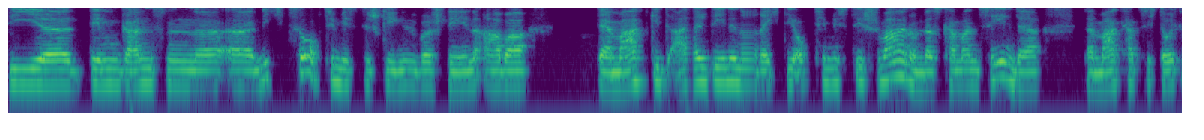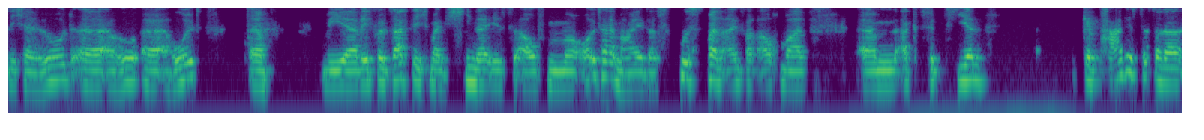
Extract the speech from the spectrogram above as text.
die äh, dem Ganzen äh, nicht so optimistisch gegenüberstehen. Aber der Markt gibt all denen recht, die optimistisch waren. Und das kann man sehen. Der, der Markt hat sich deutlich erhöht, äh, äh erholt. Äh, wie Herr Redfeld sagte, ich meine, China ist auf dem All-Time-High. Das muss man einfach auch mal ähm, akzeptieren gepaart ist das oder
